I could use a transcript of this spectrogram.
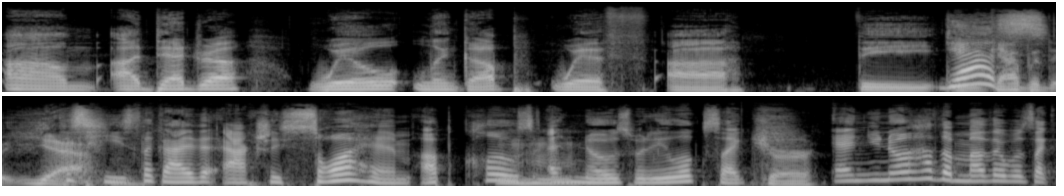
Um, uh, Dedra will link up with uh the, the guy with the yeah. Mm-hmm. he's the guy that actually saw him up close and knows what he looks like. Sure. And you know how the mother was like,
